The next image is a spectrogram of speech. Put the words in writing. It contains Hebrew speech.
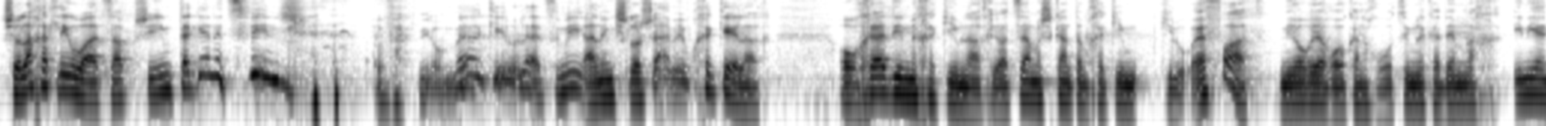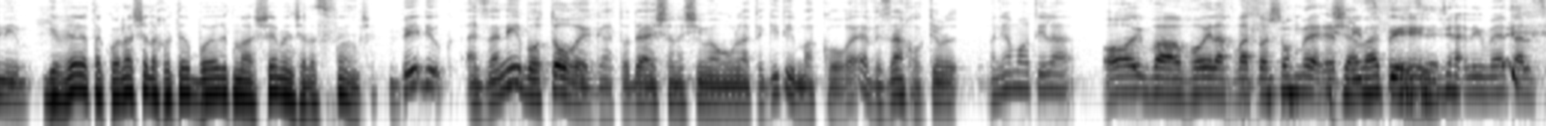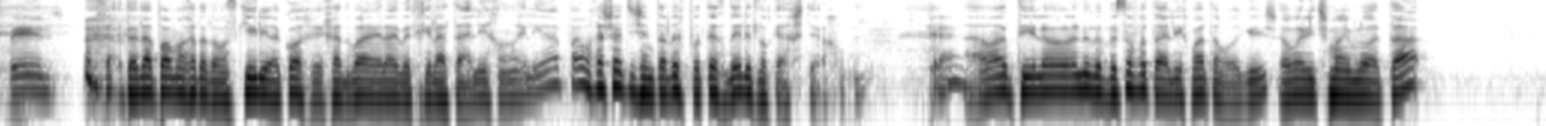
שולחת לי וואטסאפ שהיא מטגנת ספינג'. ואני אומר כאילו לעצמי, אני שלושה ימים מחכה לך. עורכי הדין מחכים לך, יועצי המשכנתה מחכים, כאילו, איפה את? תני אור ירוק, אנחנו רוצים לקדם לך עניינים. גברת, הקונה שלך יותר בוערת מהשמן של הספינג'. בדיוק. אז אני באותו רגע, אתה יודע, יש אנשים שאומרים לה, תגידי, מה קורה? וזה, אנחנו מחכים, ואני אמרתי לה, אוי ואבוי לך, ואת לא שומרת לי. ספינג', אני מת על ספינג'. אתה יודע, פעם אחת אתה מזכיר לי לקוח אחד בא אליי בתחילת תהליך, אומר לי, "אה, פעם חשבתי שמתווך פותח דלת לוקח 2 אחוז. כן. אמרתי לו, נו, ובסוף התהליך, מה אתה מרגיש? הוא אומר לי, תשמע, אם לא אתה,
